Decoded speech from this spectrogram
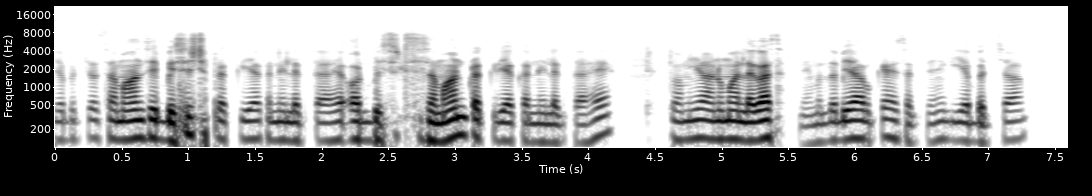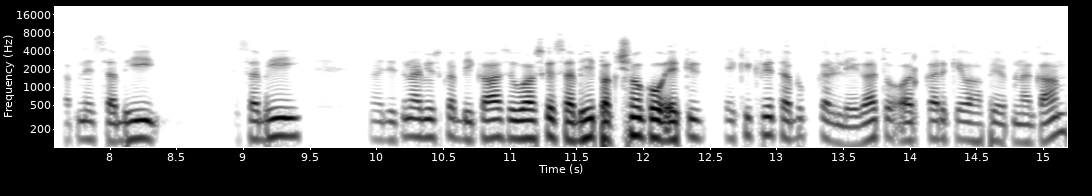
जब बच्चा समान से विशिष्ट प्रक्रिया करने लगता है और विशिष्ट से समान प्रक्रिया करने लगता है तो हम यह अनुमान लगा सकते हैं। मतलब यह आप कह सकते हैं कि यह बच्चा अपने सभी सभी जितना भी उसका विकास हुआ उसके सभी पक्षों को एकीकृत अब कर लेगा तो और करके वह फिर अपना काम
